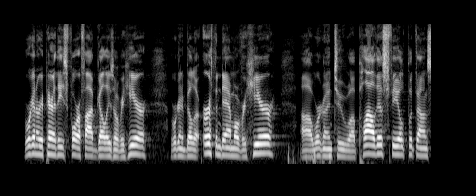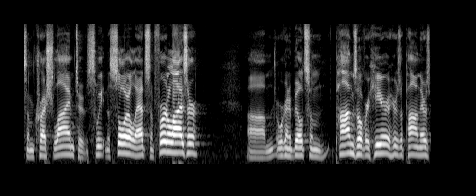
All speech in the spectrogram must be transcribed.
we're going to repair these four or five gullies over here. We're going to build an earthen dam over here. Uh, we're going to uh, plow this field, put down some crushed lime to sweeten the soil, add some fertilizer. Um, we're going to build some ponds over here. Here's a pond. There's.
